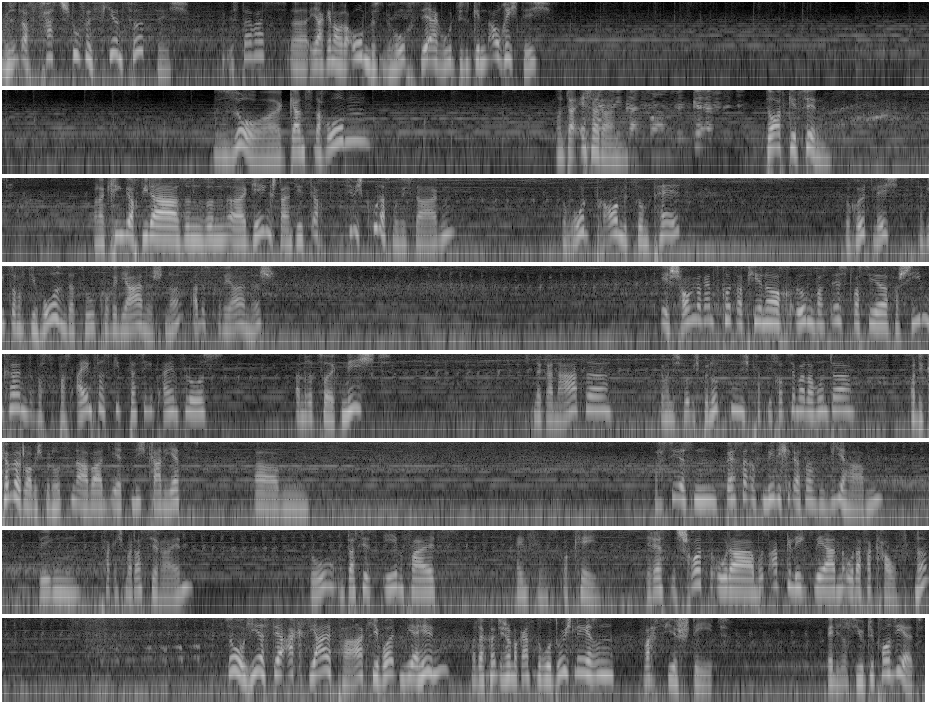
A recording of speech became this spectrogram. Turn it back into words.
Wir sind auf fast Stufe 44. Ist da was? Äh, ja, genau, da oben müssen wir hoch. Sehr gut, wir sind genau richtig. So, ganz nach oben. Und da ist er dann. Dort geht's hin. Und dann kriegen wir auch wieder so, einen- so einen äh, Gegenstand. Die sieht auch ziemlich cool aus, muss ich sagen. Rot-braun mit so einem Pelz. So rötlich. Dann gibt's auch noch die Hosen dazu. Koreanisch, ne? Alles koreanisch. Okay, schauen wir ganz kurz, ob hier noch irgendwas ist, was wir verschieben können. Was, was Einfluss gibt. Das hier gibt Einfluss. Andere Zeug nicht. Ist eine Granate. Können wir nicht wirklich benutzen. Ich packe die trotzdem mal darunter. Oh, die können wir, glaube ich, benutzen, aber nicht gerade jetzt. Ähm das hier ist ein besseres Medikit, als das wir haben. Deswegen packe ich mal das hier rein. So, und das hier ist ebenfalls Einfluss. Okay. Der Rest ist Schrott oder muss abgelegt werden oder verkauft, ne? So, hier ist der Axialpark. Hier wollten wir hin. Und da könnt ihr schon mal ganz in Ruhe durchlesen, was hier steht. Wenn ihr es auf YouTube pausiert.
